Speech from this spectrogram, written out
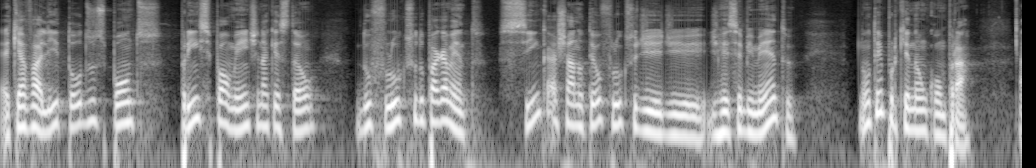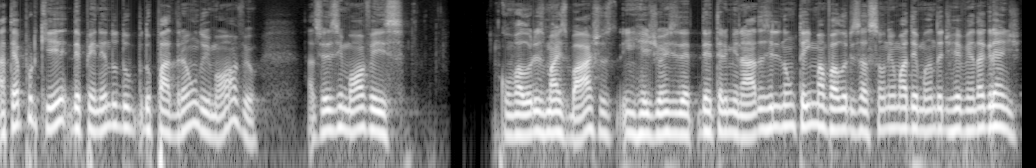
é que avalie todos os pontos, principalmente na questão do fluxo do pagamento. Se encaixar no teu fluxo de, de, de recebimento, não tem por que não comprar. Até porque, dependendo do, do padrão do imóvel, às vezes imóveis com valores mais baixos em regiões de- determinadas, ele não tem uma valorização nem uma demanda de revenda grande.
